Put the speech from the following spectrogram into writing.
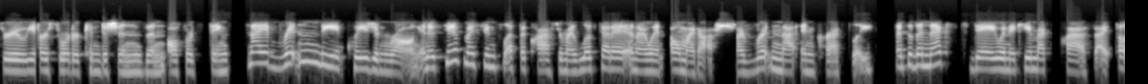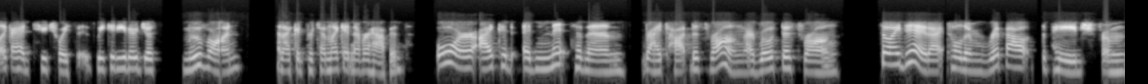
through first order conditions and all sorts of things. And I had written the equation wrong. And as soon as my students left the classroom, I looked at it and I went, oh my gosh, I've written that incorrectly. And so the next day when they came back to class, I felt like I had two choices. We could either just move on and I could pretend like it never happened, or I could admit to them, I taught this wrong. I wrote this wrong. So I did. I told them, rip out the page from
